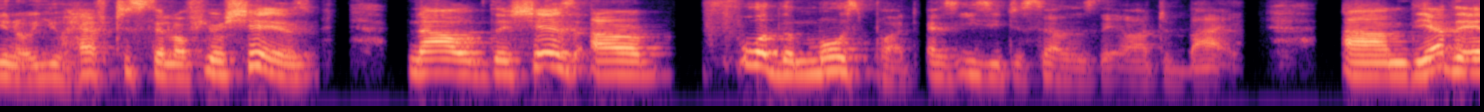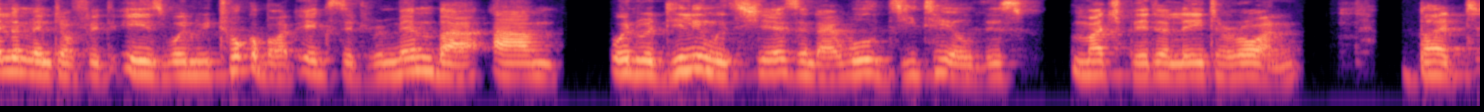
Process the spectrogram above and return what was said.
you know you have to sell off your shares. Now the shares are for the most part as easy to sell as they are to buy. Um, the other element of it is when we talk about exit remember um, when we're dealing with shares and i will detail this much better later on but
